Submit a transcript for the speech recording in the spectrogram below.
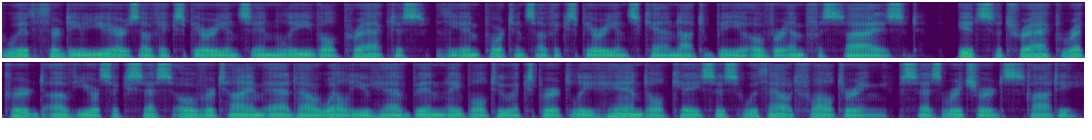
With 30 years of experience in legal practice, the importance of experience cannot be overemphasized. It's a track record of your success over time and how well you have been able to expertly handle cases without faltering, says Richard Scotti.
